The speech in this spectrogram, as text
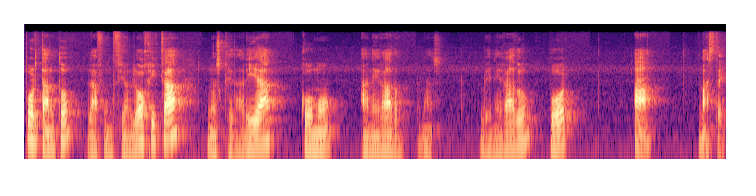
Por tanto, la función lógica nos quedaría como A negado más B negado por A más C.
